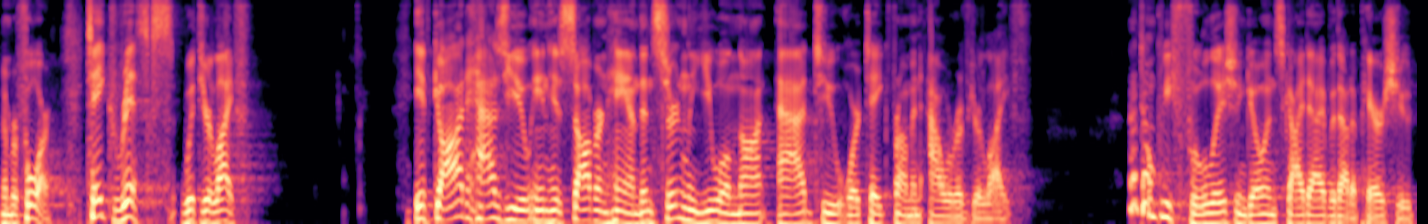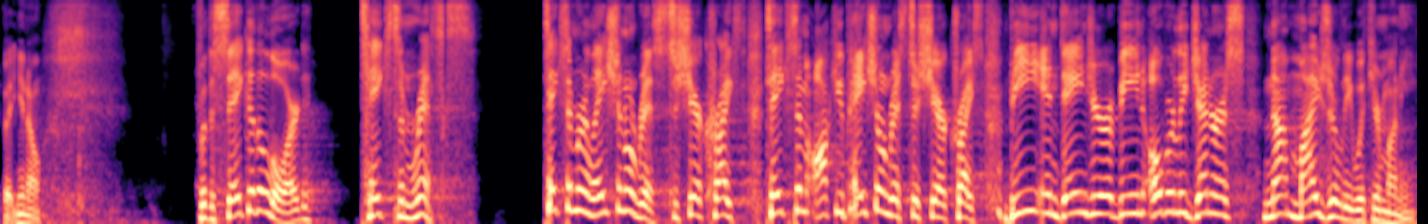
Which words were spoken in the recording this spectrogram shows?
Number four, take risks with your life. If God has you in his sovereign hand, then certainly you will not add to or take from an hour of your life. Now, don't be foolish and go and skydive without a parachute, but you know, for the sake of the Lord, take some risks. Take some relational risks to share Christ. Take some occupational risks to share Christ. Be in danger of being overly generous, not miserly with your money.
